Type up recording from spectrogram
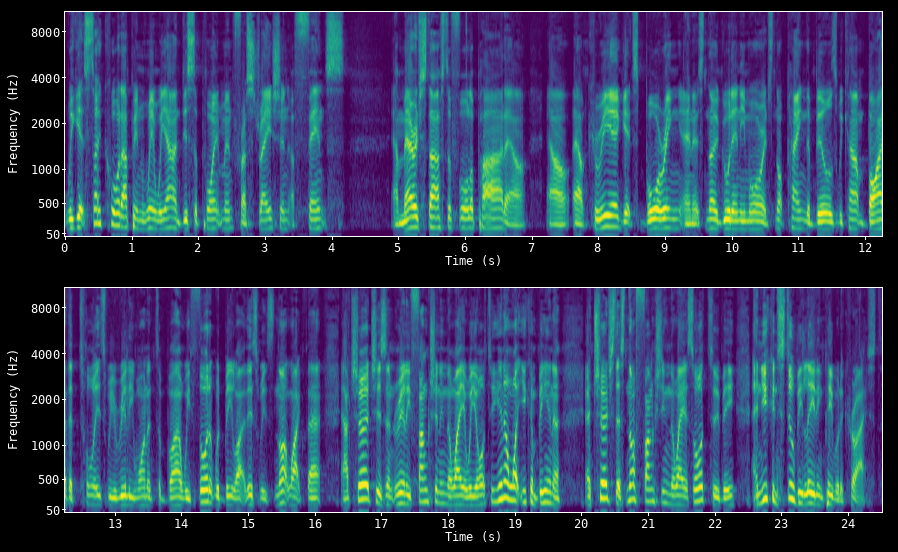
we get so caught up in where we are in disappointment, frustration, offense. Our marriage starts to fall apart. Our our, our career gets boring and it's no good anymore. It's not paying the bills. We can't buy the toys we really wanted to buy. We thought it would be like this. It's not like that. Our church isn't really functioning the way we ought to. You know what? You can be in a, a church that's not functioning the way it ought to be, and you can still be leading people to Christ.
